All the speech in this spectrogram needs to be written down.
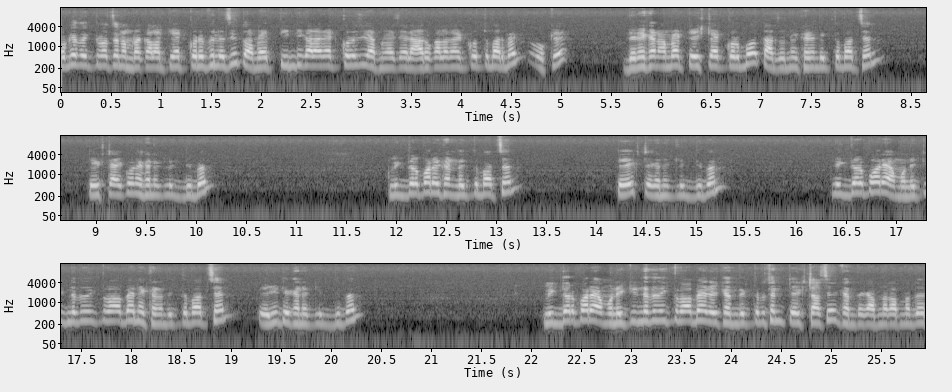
ওকে, দেখতে পাচ্ছেন আমরা কালারটি অ্যাড করে ফেলেছি। তো আমরা তিনটি কালার অ্যাড করেছি, আপনারা চাইলে আরও কালার অ্যাড করতে পারবেন। ওকে দেন এখানে আমরা টেক্সট অ্যাড করব, তার জন্য এখানে দেখতে পাচ্ছেন টেক্সট আইকন এখানে ক্লিক দিবেন। ক্লিক দেওয়ার পরে এখানে দেখতে পাচ্ছেন টেক্সট এখানে ক্লিক দিবেন। ক্লিক দেওয়ার পরে এমন একটি নেতা দেখতে পাবেন, এখানে দেখতে পাচ্ছেন এডিট এখানে ক্লিক দিবেন। ক্লিক দেওয়ার পরে এমন একটি নেতা দেখতে পাবেন, এখানে দেখতে পাচ্ছেন টেক্সট আছে, এখান থেকে আপনারা আপনাদের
